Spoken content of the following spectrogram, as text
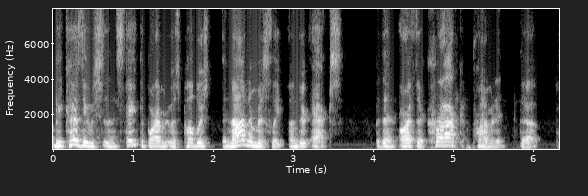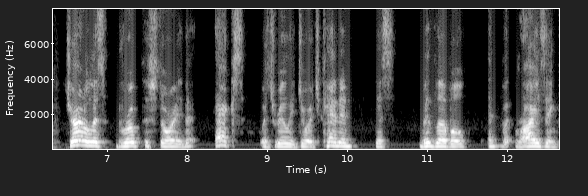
because he was in the State Department, it was published anonymously under X. But then Arthur Krock, a prominent uh, journalist, broke the story that X was really George Kennan, this mid-level and but rising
